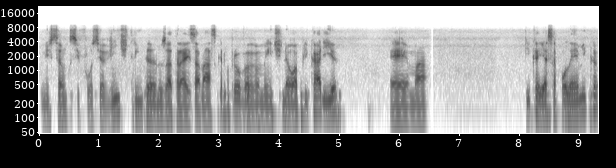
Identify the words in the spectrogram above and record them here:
punição que se fosse há 20, 30 anos atrás a NASCAR provavelmente não aplicaria. É, mas fica aí essa polêmica.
